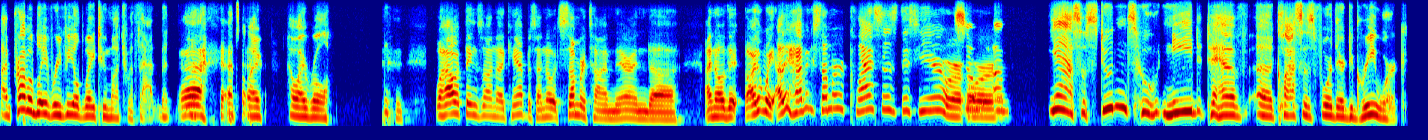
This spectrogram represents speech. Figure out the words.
I probably have revealed way too much with that, but that's how I how I roll. well, how are things on uh, campus? I know it's summertime there, and uh, I know that. Are they, wait, are they having summer classes this year, or? So, or... Um, yeah, so students who need to have uh, classes for their degree work,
